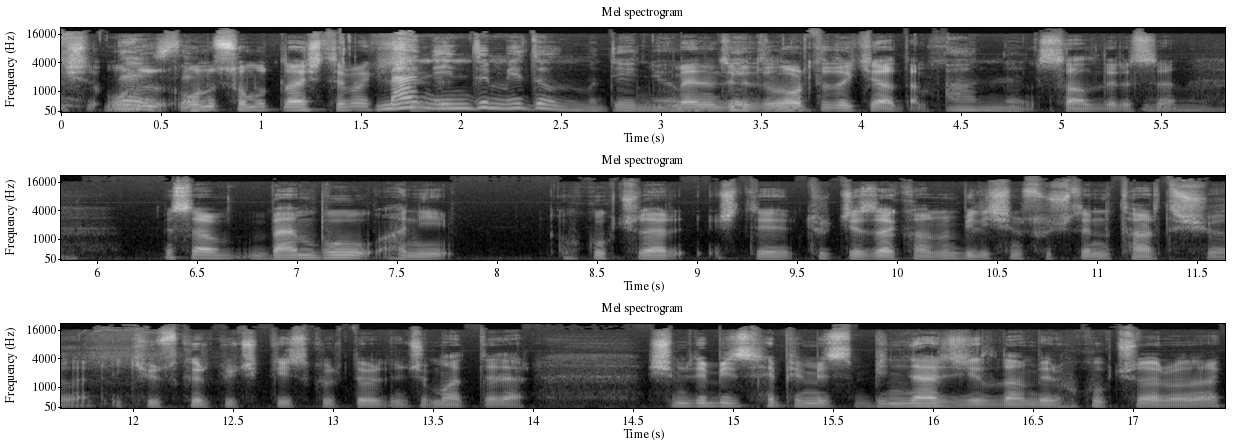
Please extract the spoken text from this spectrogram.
İşte onu, Neyse. onu somutlaştırmak Man için. Man in the middle mı deniyor? Man in the middle ortadaki adam Anladım. saldırısı. Hmm. Mesela ben bu hani hukukçular işte Türk Ceza Kanunu bilişim suçlarını tartışıyorlar. 243-244. maddeler. Şimdi biz hepimiz binlerce yıldan beri hukukçular olarak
